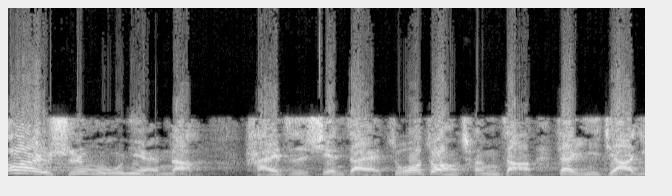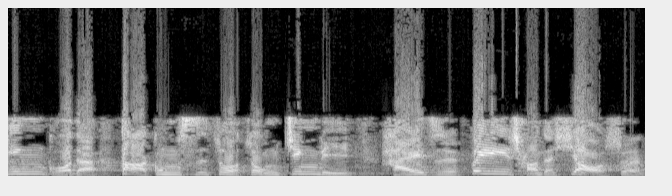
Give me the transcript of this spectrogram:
二十五年呐。孩子现在茁壮成长，在一家英国的大公司做总经理。孩子非常的孝顺，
